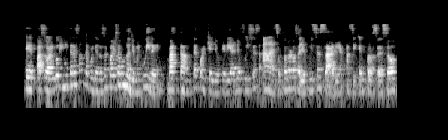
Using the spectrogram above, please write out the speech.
eh, pasó algo bien interesante porque entonces con el segundo yo me cuidé bastante porque yo quería, yo fui cesárea, ah, eso fue otra cosa, yo fui cesárea, así que el proceso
